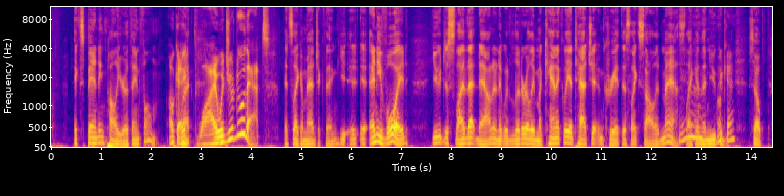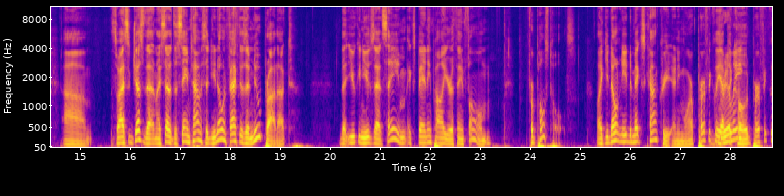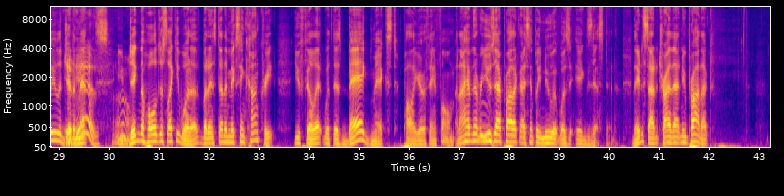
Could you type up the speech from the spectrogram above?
expanding polyurethane foam. Okay. Right. Why would you do that? It's like a magic thing. You, it, it- any void, you could just slide that down, and it would literally mechanically attach it and create this like solid mass. like, and then you could. okay. So, um, so I suggested that, and I said at the same time, I said, you know, in fact, there's a new product that you can use that same expanding polyurethane foam for post holes. Like you don't need to mix concrete anymore. Perfectly up to code, perfectly legitimate. It is. You Oh. dig the hole just like you would have, but instead of mixing concrete, you fill it with this bag mixed polyurethane foam. And I have never used that product. I simply knew it was existed. They decided to try that new product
